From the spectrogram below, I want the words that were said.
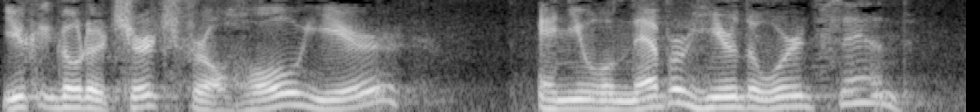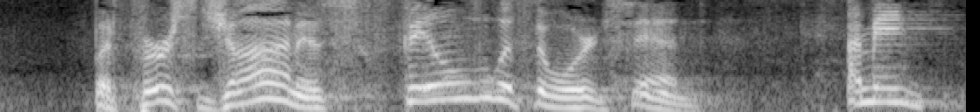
you can go to a church for a whole year and you will never hear the word sin. But first John is filled with the word sin. I mean,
